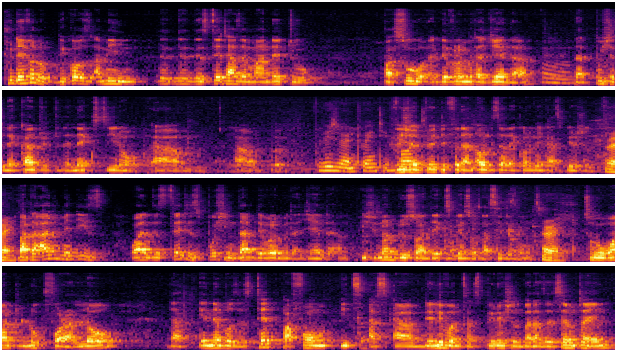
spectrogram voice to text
to develop. Because, I mean, the, the, the state has a mandate to pursue a development agenda that pushes the country to the next, you know, um, uh, Vision 2040. Vision 2040 and all these other economic aspirations. Right. But the argument is, while the state is pushing that development agenda, it should not do so at the expense of the citizens. Right. So we want to look for a law that enables the state to perform its as, uh, deliver its aspirations, but at the same time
